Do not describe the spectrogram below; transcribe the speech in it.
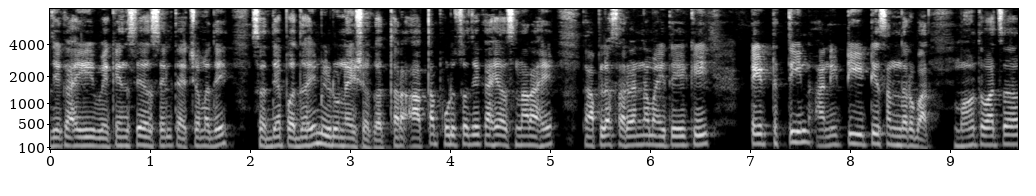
जे काही वेकेन्सी असेल त्याच्यामध्ये सध्या पदही मिळू नाही शकत. तर आता पुढचं जे काही असणार आहे तर आपल्या सर्वांना माहिती आहे की टेट तीन आणि टी ई टी संदर्भात. महत्त्वाचं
